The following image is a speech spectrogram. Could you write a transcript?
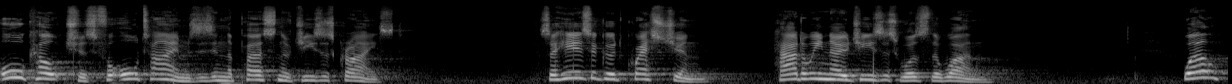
all cultures, for all times, is in the person of Jesus Christ. So here's a good question How do we know Jesus was the one? Well,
